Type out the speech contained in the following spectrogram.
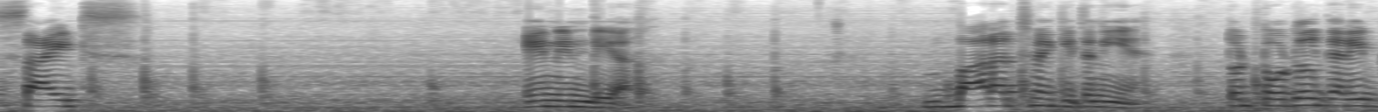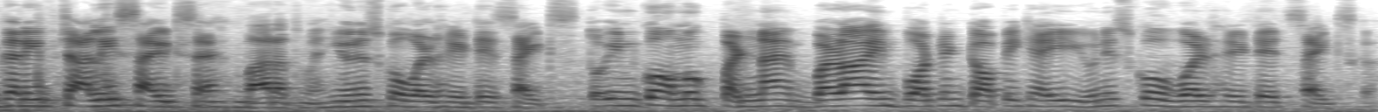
sites in India Bharat में कितनी है? तो टोटल करीब करीब 40 साइट्स है भारत में यूनेस्को वर्ल्ड हेरिटेज साइट्स तो इनको हम लोग पढ़ना है। बड़ा इंपॉर्टेंट टॉपिक है यूनेस्को वर्ल्ड हेरिटेज साइट्स का।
